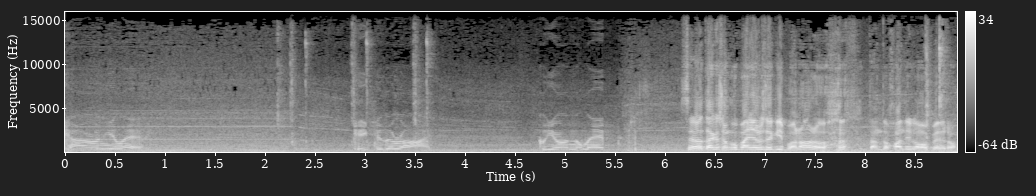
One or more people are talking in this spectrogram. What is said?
Car on your left. Keep to the right. Clear on the left. Se nota que son compañeros de equipo, ¿no? Tanto Juan Di como Pedro.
